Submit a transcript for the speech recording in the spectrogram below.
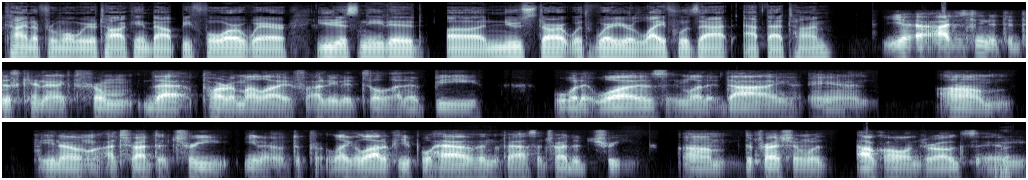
Kind of from what we were talking about before, where you just needed a new start with where your life was at at that time? Yeah, I just needed to disconnect from that part of my life. I needed to let it be what it was and let it die. And, um, you know, I tried to treat, you know, dep- like a lot of people have in the past. I tried to treat um, depression with alcohol and drugs, and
